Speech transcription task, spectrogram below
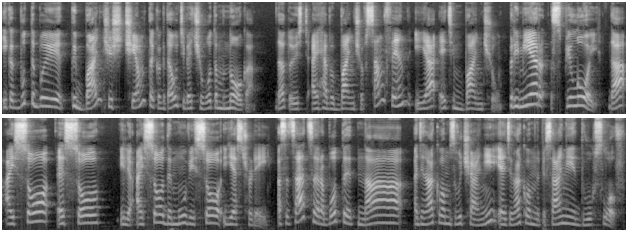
И как будто бы ты банчишь чем-то, когда у тебя чего-то много. Да, то есть I have a bunch of something, и я этим банчу. Пример с пилой, да, I saw a saw или I saw the movie saw yesterday. Ассоциация работает на одинаковом звучании и одинаковом написании двух слов.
